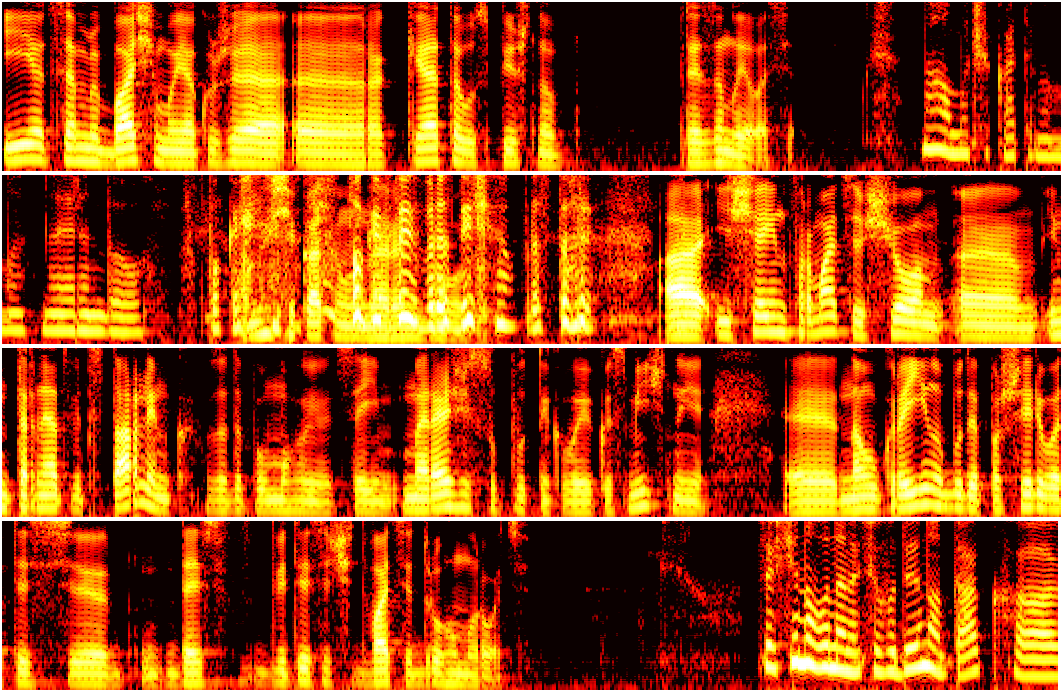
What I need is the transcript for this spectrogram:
І оце ми бачимо, як уже е, ракета успішно приземлилася. Ну а ми чекатимемо на РНБО, поки, А ми чекатимемо поки на хтось РНБО. бороздить простори. А і ще інформація, що е, інтернет від Starlink за допомогою цієї мережі супутникової космічної е, на Україну буде поширюватись е, десь в 2022 році. Це всі новини на цю годину. Так, Е,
